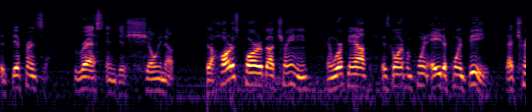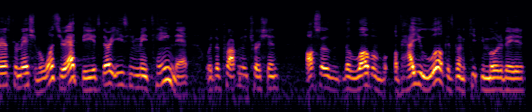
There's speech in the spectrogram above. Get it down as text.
the difference rests and just showing up. The hardest part about training and working out is going from point A to point B, that transformation. But once you're at B, it's very easy to maintain that with the proper nutrition. Also, the love of, of how you look is going to keep you motivated.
